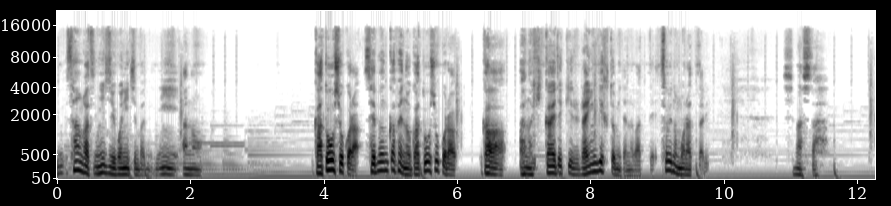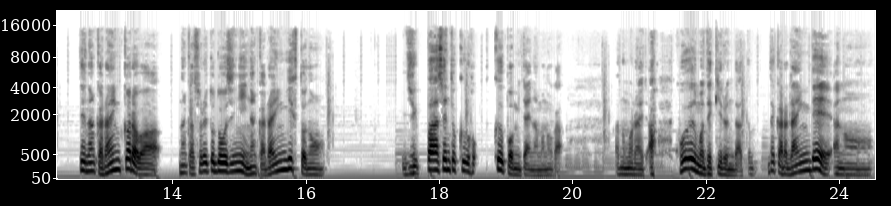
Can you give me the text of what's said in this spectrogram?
3月25日までに、あの、ガトーショコラ、セブンカフェのガトーショコラが、あの、控えできる LINE ギフトみたいなのがあって、そういうのもらったりしました。で、なんか LINE からは、なんかそれと同時になんか LINE ギフトの10%クーポンみたいなものがあの、もらえて、あ、こういうのもできるんだと。だから LINE で、あの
